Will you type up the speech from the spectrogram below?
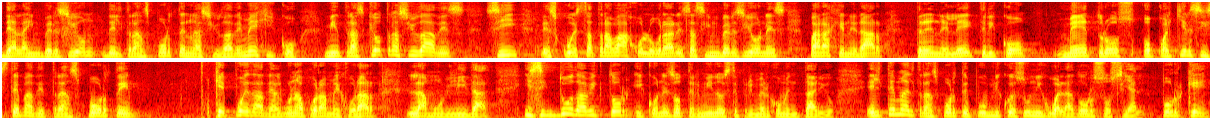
de a la inversión del transporte en la Ciudad de México, mientras que otras ciudades sí les cuesta trabajo lograr esas inversiones para generar tren eléctrico, metros o cualquier sistema de transporte que pueda de alguna forma mejorar la movilidad. Y sin duda, Víctor, y con eso termino este primer comentario, el tema del transporte público es un igualador social. ¿Por qué?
